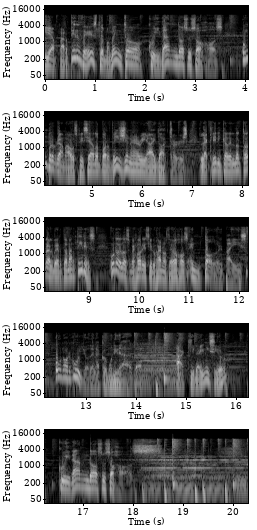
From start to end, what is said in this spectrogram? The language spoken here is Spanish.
Y a partir de este momento, Cuidando sus ojos, un programa auspiciado por Visionary Eye Doctors, la clínica del doctor Alberto Martínez, uno de los mejores cirujanos de ojos en todo el país, un orgullo de la comunidad. Aquí da inicio, Cuidando sus ojos.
